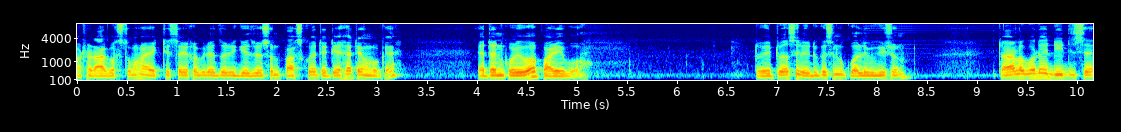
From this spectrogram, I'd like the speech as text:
অৰ্থাৎ আগষ্ট মাহৰ একত্ৰিছ তাৰিখৰ ভিতৰত যদি গ্ৰেজুৱেশ্যন পাছ কৰে তেতিয়াহে তেওঁলোকে এটেণ্ড কৰিব পাৰিব। তো এইটো আছিল এডুকেশ্যন কোৱালিফিকেশ্যন তাৰ লগতে দি দিছে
